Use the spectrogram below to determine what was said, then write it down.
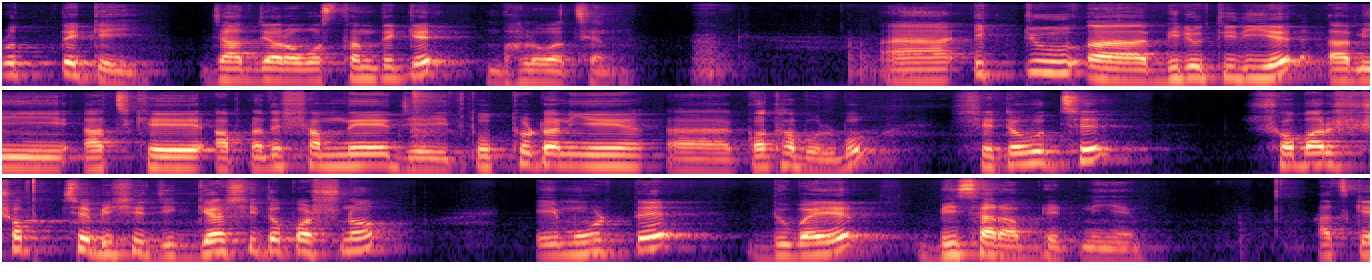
প্রত্যেকেই যার যার অবস্থান থেকে ভালো আছেন। একটু বিরতি দিয়ে আমি আজকে আপনাদের সামনে যে তথ্যটা নিয়ে কথা বলব, সেটা হচ্ছে সবার সবচেয়ে বেশি জিজ্ঞাসিত প্রশ্ন এই মুহূর্তে দুবাইয়ের ভিসার আপডেট নিয়ে। আজকে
